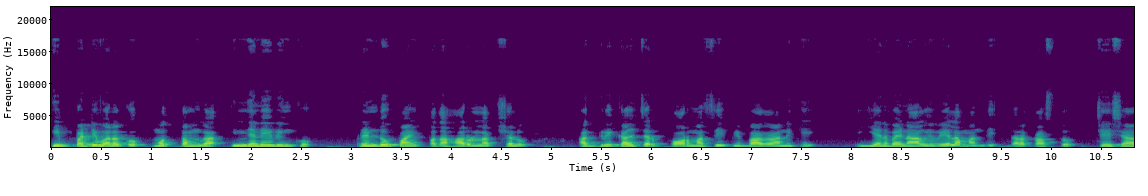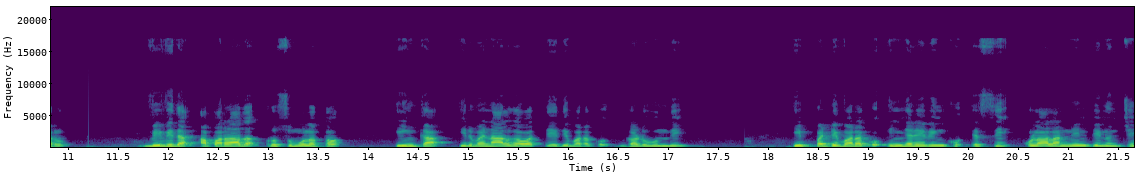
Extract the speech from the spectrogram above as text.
ఇప్పటి వరకు మొత్తంగా ఇంజనీరింగ్కు రెండు పాయింట్ పదహారు లక్షలు అగ్రికల్చర్ ఫార్మసీ విభాగానికి ఎనభై నాలుగు వేల మంది దరఖాస్తు చేశారు. వివిధ అపరాధ రుసుములతో ఇంకా ఇరవై నాలుగవ తేదీ వరకు గడువుంది. ఇప్పటి వరకు ఇంజనీరింగ్కు ఎస్సీ కులాలన్నింటి నుంచి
